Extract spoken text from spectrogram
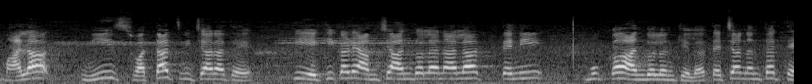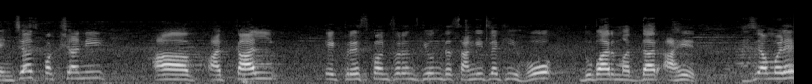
मला मी स्वतःच विचारात आहे की एकीकडे आमच्या आंदोलनाला त्यांनी मुक आंदोलन केलं. त्याच्यानंतर त्यांच्याच पक्षांनी काल एक प्रेस कॉन्फरन्स घेऊन द- सांगितलं की हो दुबार मतदार आहेत. त्याच्यामुळे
